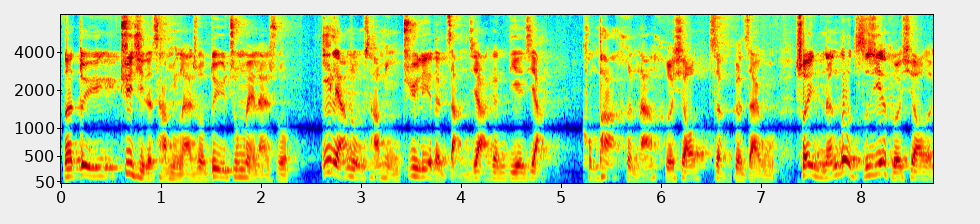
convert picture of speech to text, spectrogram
那对于具体的产品来说，对于中美来说，一两种产品剧烈的涨价跟跌价，恐怕很难核销整个债务。所以能够直接核销的，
